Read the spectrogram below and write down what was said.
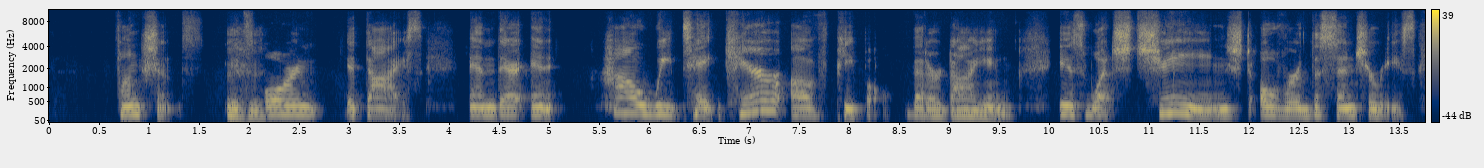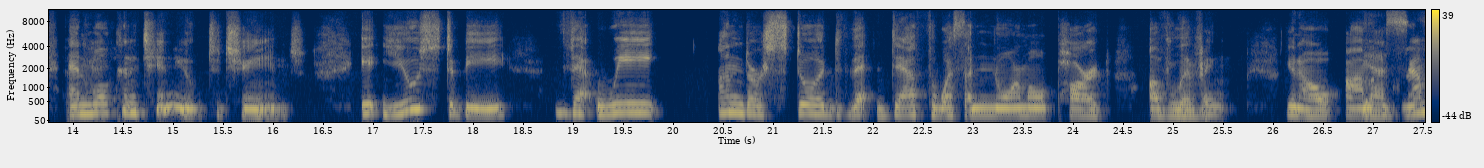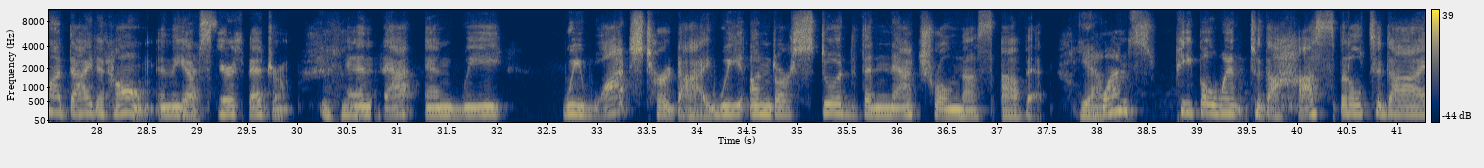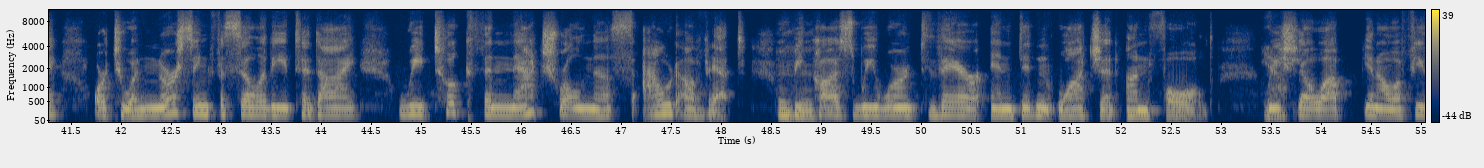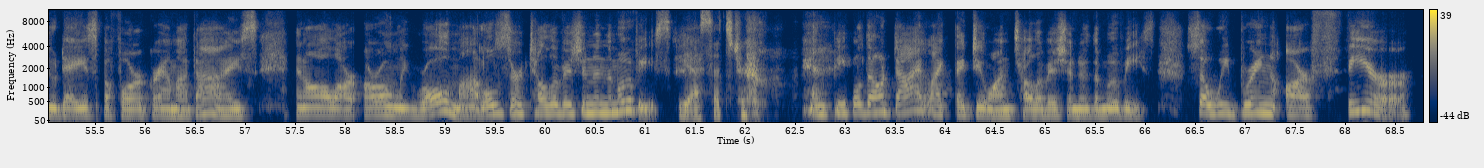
functions. It's Mhm. born, it dies. And there and how we take care of people that are dying is what's changed over the centuries and will continue to change. It used to be that we understood that death was a normal part of living. You know, um, Yes. grandma died at home in the Yes. upstairs bedroom Mhm. and that and we we watched her die we understood the naturalness of it yeah. once people went to the hospital to die or to a nursing facility to die we took the naturalness out of it Mhm. because we weren't there and didn't watch it unfold we show up you know a few days before grandma dies and all our, our only role models are television and the movies Yes, that's true. and people don't die like they do on television or the movies. So we bring our fear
